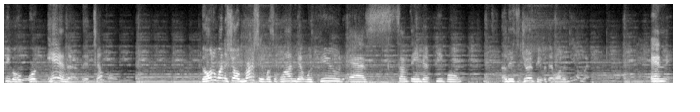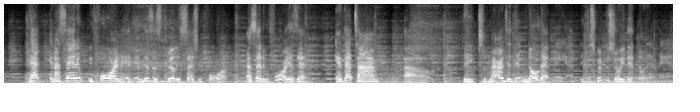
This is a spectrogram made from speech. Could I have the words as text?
people who worked in the temple, the only one that showed mercy was the one that was viewed as something that people, at least the Jewish people, didn't want to deal with. And that, and I said it before, and, and, and this is really session four. I said it before is that at that time, uh, the Samaritan didn't know that man. The scriptures show he didn't know that man,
